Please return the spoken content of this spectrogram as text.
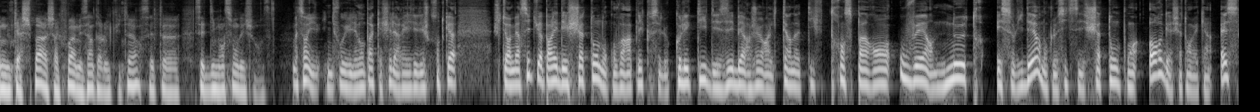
ne cache pas à chaque fois à mes interlocuteurs cette, euh, cette dimension des choses. Maintenant, il ne faut évidemment pas cacher la réalité des choses. En tout cas, je te remercie. Tu as parlé des chatons, donc on va rappeler que c'est le collectif des hébergeurs alternatifs, transparents, ouverts, neutres et solidaire. Donc le site c'est chaton.org, chaton avec un S,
